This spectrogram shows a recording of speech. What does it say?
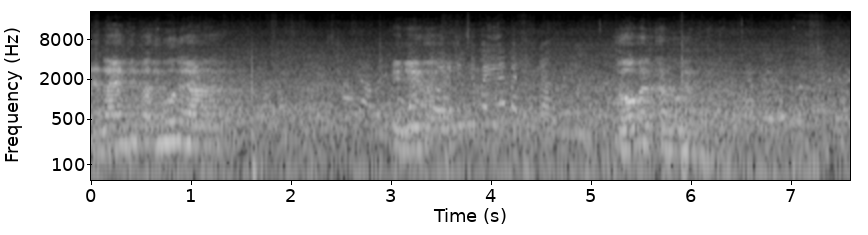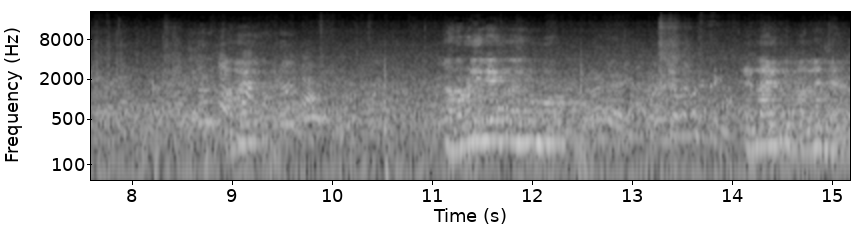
രണ്ടായിരത്തി പതിമൂന്നിലാണ് പിന്നീട് ഗ്ലോബൽ കൺട്രോൾ അത് നടപടിയിലേക്ക് നൽകുമ്പോൾ രണ്ടായിരത്തി പതിനഞ്ചാണ്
